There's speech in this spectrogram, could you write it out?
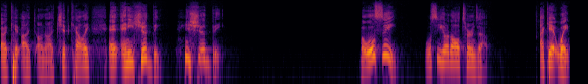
uh, uh, on uh, Chip Kelly, and, and he should be. He should be. But we'll see. We'll see how it all turns out. I can't wait.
